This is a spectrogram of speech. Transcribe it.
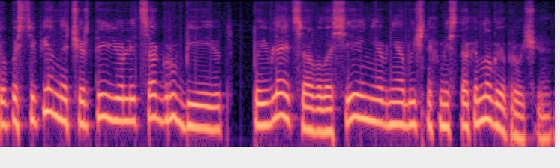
то постепенно черты ее лица грубеют, появляется оволосение в необычных местах и многое прочее.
